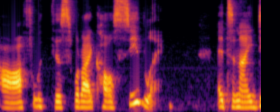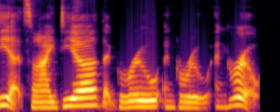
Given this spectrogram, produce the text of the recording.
off with this, what I call seedling it's an idea. It's an idea that grew and grew and grew.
